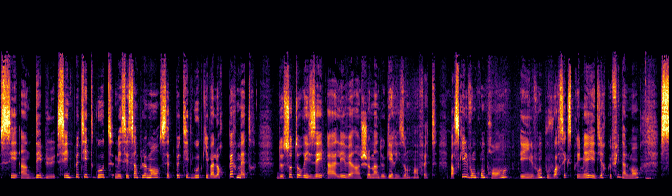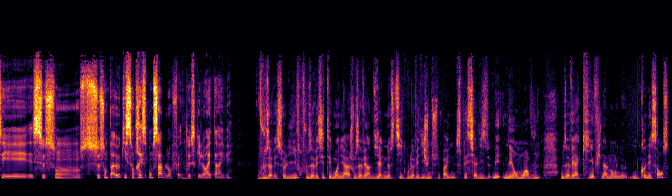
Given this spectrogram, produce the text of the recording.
c'est un début, c'est une petite goutte, mais c'est simplement cette petite goutte qui va leur permettre de s'autoriser à aller vers un chemin de guérison, en fait. Parce qu'ils vont comprendre et ils vont pouvoir s'exprimer et dire que finalement, ce sont, ce sont pas eux qui sont responsables, en fait, de ce qui leur est arrivé. Vous avez ce livre, vous avez ces témoignages, vous avez un diagnostic, vous l'avez dit, je ne suis pas une spécialiste, mais néanmoins, vous, vous avez acquis finalement une, connaissance.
